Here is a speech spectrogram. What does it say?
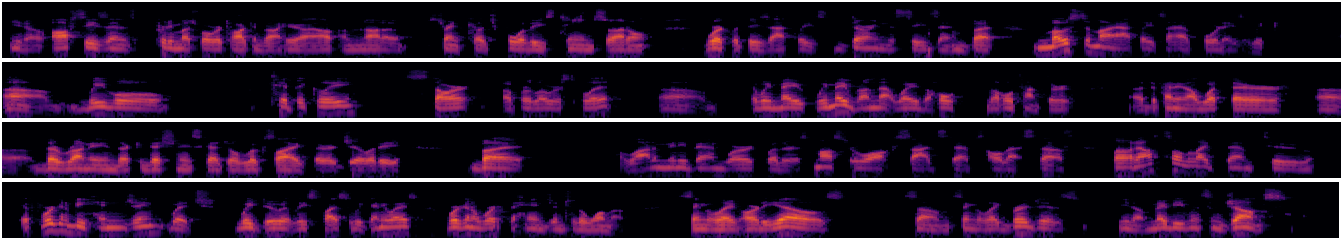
you know, off season is pretty much what we're talking about here. I, I'm not a strength coach for these teams, so I don't work with these athletes during the season. But most of my athletes, I have four days a week. Um, we will typically start upper lower split, um, and we may we may run that way the whole the whole time through, uh, depending on what their uh, their running, their conditioning schedule looks like, their agility. But a lot of mini band work, whether it's monster walks, side steps, all that stuff. But I also like them to, if we're going to be hinging, which we do at least twice a week, anyways, we're going to work the hinge into the warm up. Single leg RDLs, some single leg bridges, you know, maybe even some jumps.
